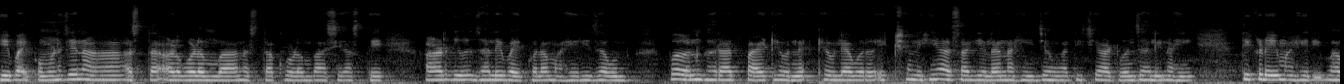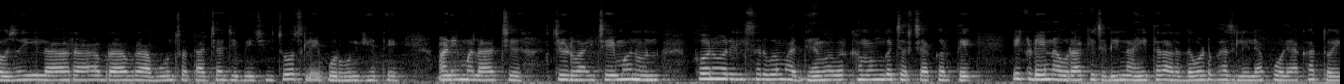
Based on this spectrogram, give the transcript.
ही बायको म्हणजे ना असता अळवळंबा नसता खोळंबा अशी असते. आठ दिवस झाले बायकोला माहेरी जाऊन. पण घरात पाय ठेवण्या ठेवल्यावर एक क्षणही असा गेला नाही जेव्हा तिची आठवण झाली नाही. तिकडे माहेरी भावजईला राब राब राबून स्वतःच्या जिबेची चोचले पुरवून घेते आणि मला चि चिडवायचे म्हणून फोनवरील सर्व माध्यमावर खमंग चर्चा करते. इकडे नवरा खिचडी नाही तर अर्धवट भाजलेल्या पोळ्या खातोय.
